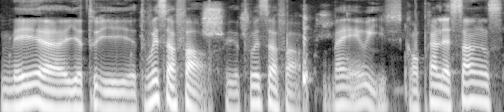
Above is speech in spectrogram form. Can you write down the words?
mais euh, il, a, trouvé ça fort. Il a trouvé ça fort. Ben oui, je comprends le sens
